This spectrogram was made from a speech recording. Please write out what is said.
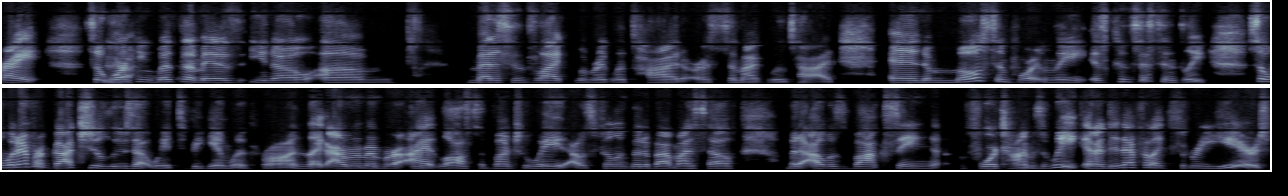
Right. So Yeah. working with them is, you know, um, medicines like liraglutide or semaglutide. And most importantly is consistency. So whatever got you to lose that weight to begin with, Ron, like I remember I had lost a bunch of weight. I was feeling good about myself, but I was boxing four times a week. And I did that for like three years.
